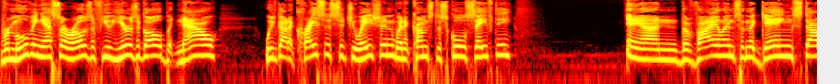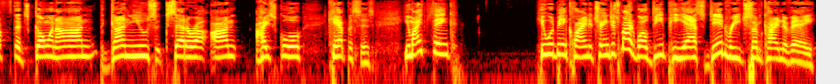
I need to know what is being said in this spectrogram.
removing SROs a few years ago, but now we've got a crisis situation when it comes to school safety and the violence and the gang stuff that's going on, the gun use, etc., on high school campuses. You might think he would be inclined to change his mind. Well, DPS did reach some kind of a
